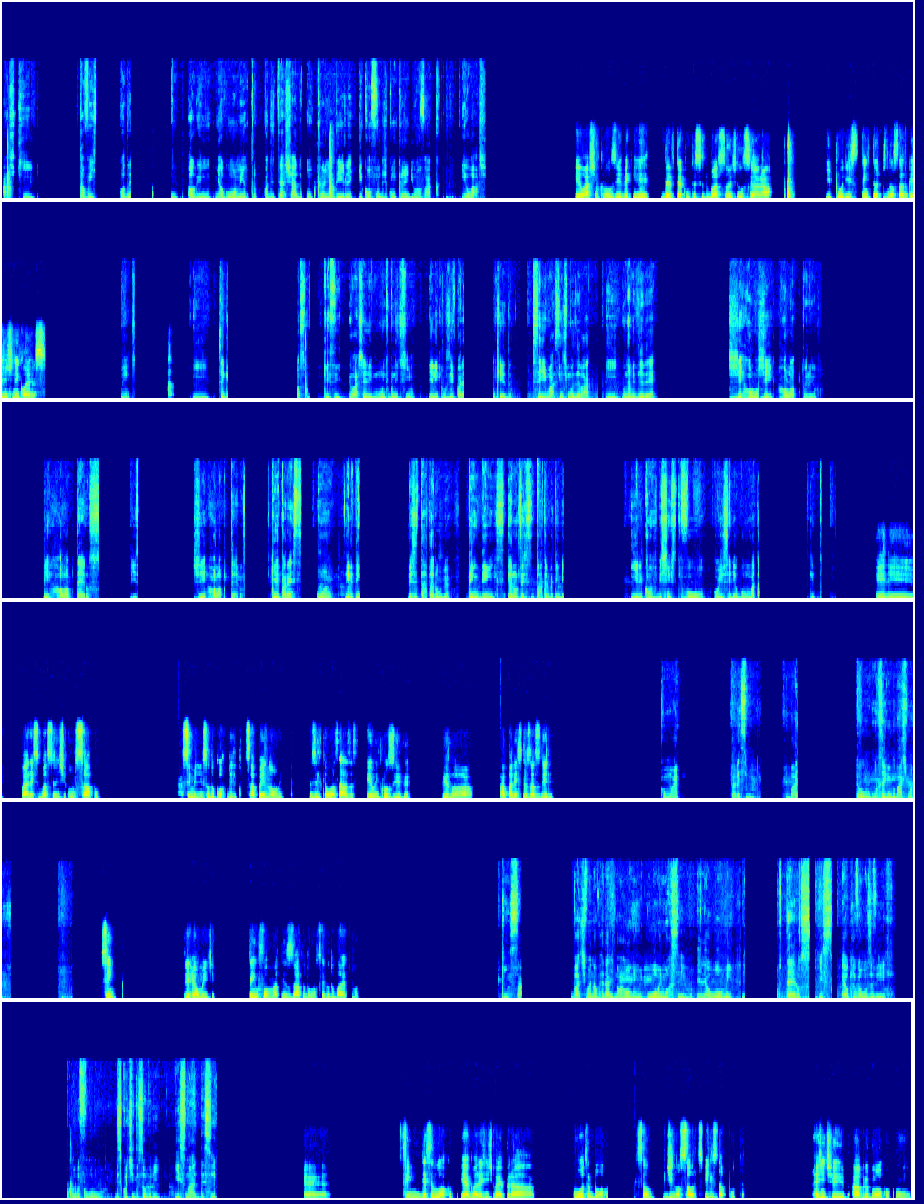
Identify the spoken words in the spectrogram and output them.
Acho que talvez. Alguém em algum momento pode ter achado um crânio dele e confundir com o crânio de uma vaca. Eu acho. Eu acho, inclusive, que deve ter acontecido bastante no Ceará. E por isso tem tanto dinossauro que a gente nem conhece. E seguindo que esse eu achei ele muito bonitinho. Ele inclusive parece um brinquedo. Seria massinho de modelar. E o nome dele é Gerholopterus. Gerholopterus. Isso. Gerholopterus. Que ele parece uma. Ele tem. Esse tartaruga tem dentes. Eu não sei se tartaruga tem dentes. E ele com os bichinhos que voam. Hoje seria bom matar. Ele parece bastante um sapo. A semelhança do corpo dele com o sapo é enorme. Mas ele tem umas asas. Eu, inclusive, pela aparência das asas dele, Como é? Parece um. o Batman. É o morceguinho do Batman. sim. Ele realmente tem o formato exato do morcego do Batman. Quem sabe? O Batman, na verdade, não é o homem, o homem morcego. Ele é o homem de Teros. Isso é o que vamos ver quando for discutido sobre isso na DC. É... Fim desse bloco. E agora a gente vai para o outro bloco, que são dinossauros filhos da puta. A gente abre o bloco com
